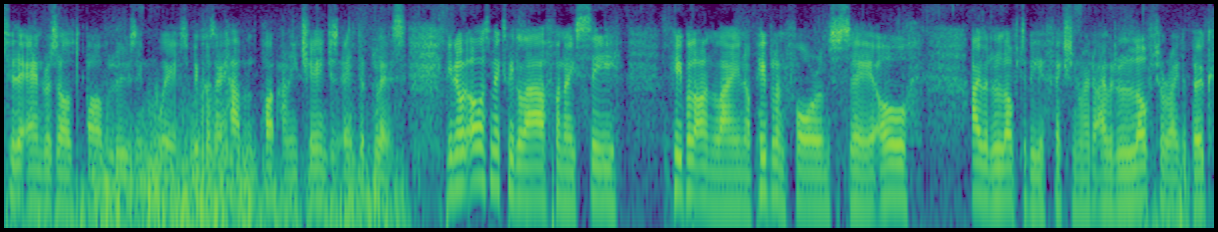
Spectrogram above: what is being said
to the end result of losing weight because I haven't put any changes into place. You know, it always makes me laugh when I see people online or people in forums say, Oh, I would love to be a fiction writer, I would love to write a book.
